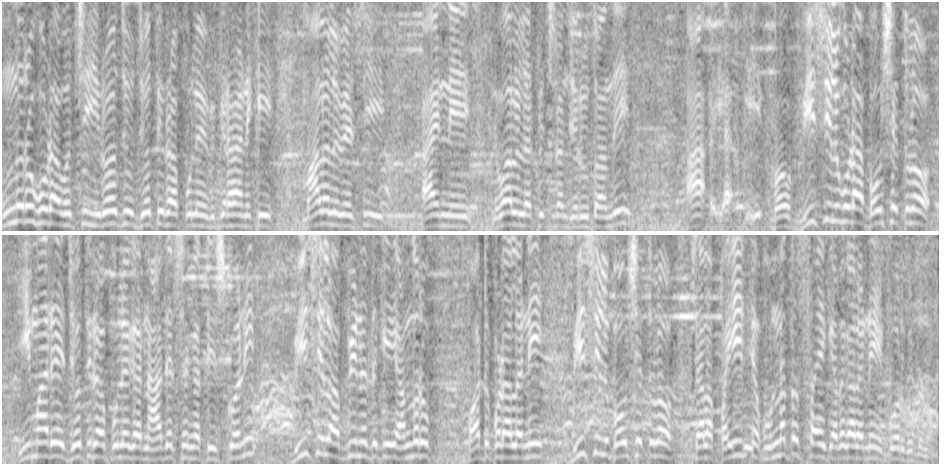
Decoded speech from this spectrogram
అందరూ కూడా వచ్చి ఈరోజు జ్యోతిరావు పూలే విగ్రహానికి మాలలు వేసి ఆయన్ని నివాళులు అర్పించడం జరుగుతోంది. బీసీలు కూడా భవిష్యత్తులో ఈ మారే జ్యోతిరావు పూలే గారిని ఆదర్శంగా తీసుకొని బీసీల అభ్యున్నతికి అందరూ పాటుపడాలని బీసీలు భవిష్యత్తులో చాలా పై ఉన్నత స్థాయికి ఎదగాలని కోరుకుంటున్నాం.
